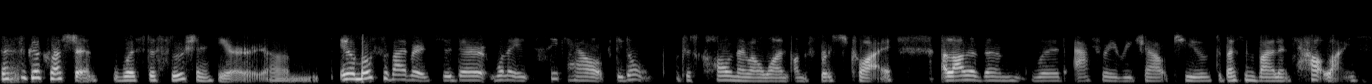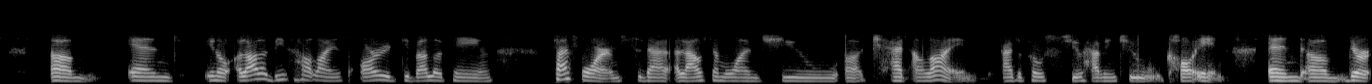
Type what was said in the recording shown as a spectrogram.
That's a good question. What's the solution here? Um, you know, most survivors, they're when they seek help, they don't just call 911 on the first try. A lot of them would actually reach out to domestic violence hotlines. Um, and you know, a lot of these hotlines are developing platforms that allow someone to uh, chat online as opposed to having to call in. And um, there,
